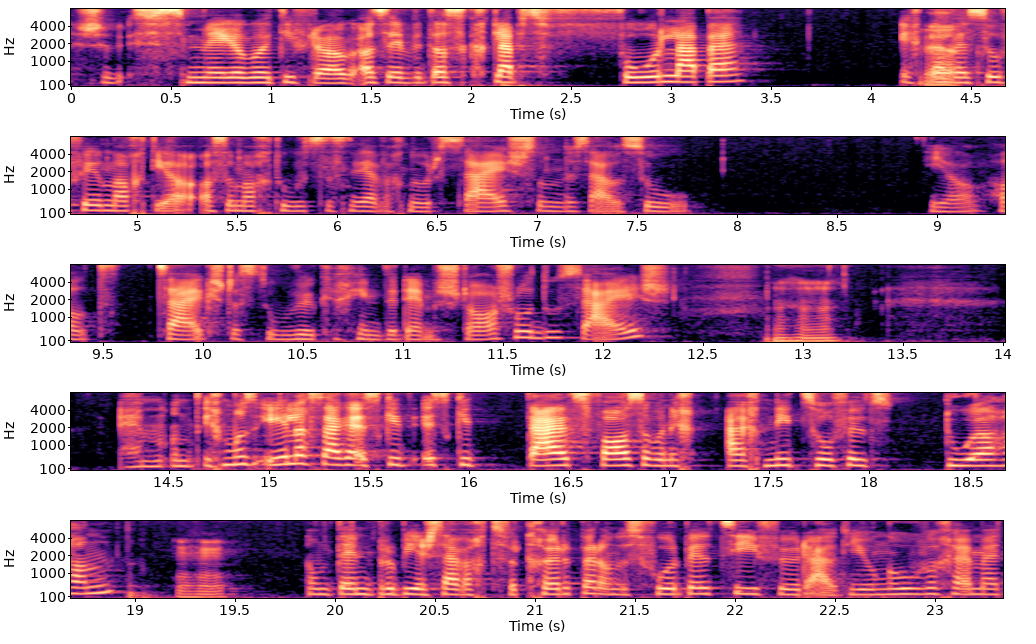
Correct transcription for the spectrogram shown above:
Das ist- das ist eine mega gute Frage. Also eben das, ich glaube, das Vorleben, ich glaube, Ja. so viel macht ja, also macht aus, dass du nicht einfach nur sagst, sondern es auch so, ja, halt zeigst, dass du wirklich hinter dem stehst, was du sagst. Mhm. Ähm, und ich muss ehrlich sagen, es gibt, es gibt teils Phasen, wo ich eigentlich nicht so viel zu tun habe. Mhm. Und dann probierst du es einfach zu verkörpern und ein Vorbild zu sein für auch die Jungen, die raufkommen.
